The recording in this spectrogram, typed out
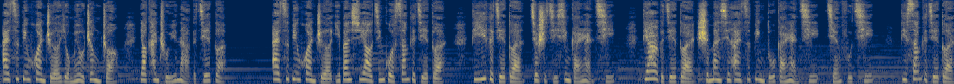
艾滋病患者有没有症状，要看处于哪个阶段。艾滋病患者一般需要经过三个阶段，第一个阶段就是急性感染期，第二个阶段是慢性艾滋病毒感染期潜伏期，第三个阶段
